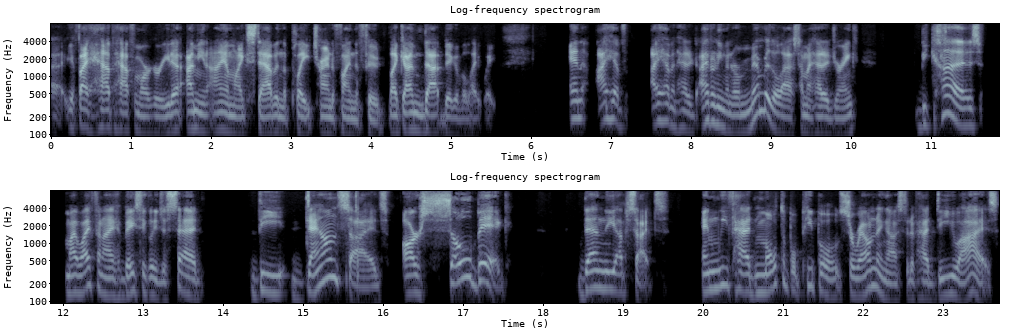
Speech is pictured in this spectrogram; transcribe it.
uh, if I have half a margarita, I mean, I am like stabbing the plate trying to find the food. Like I'm that big of a lightweight. And I have, I haven't had, I don't even remember the last time I had a drink because my wife and I have basically just said, the downsides are so big than the upsides. And we've had multiple people surrounding us that have had DUIs.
